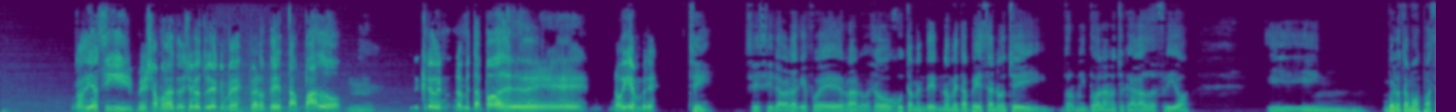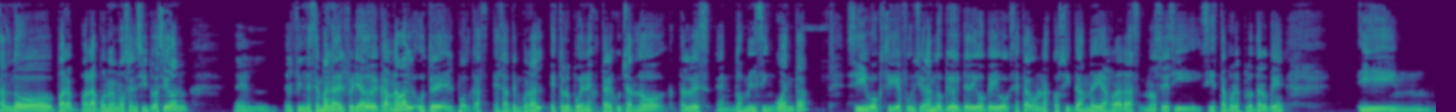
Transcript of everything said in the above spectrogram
Unos días sí, me llamó la atención el otro día que me desperté tapado. Creo que no me tapaba desde noviembre. Sí, sí, sí, la verdad que fue raro. Yo justamente no me tapé esa noche y dormí toda la noche cagado de frío. Y mm, bueno, estamos pasando para, para ponernos en situación. El, fin de semana del feriado de carnaval, usted el podcast es atemporal, esto lo pueden estar escuchando tal vez en 2050. Si Evox sigue funcionando, que hoy te digo que Evox está con unas cositas medias raras, no sé si, si está por explotar o qué. Y mm,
